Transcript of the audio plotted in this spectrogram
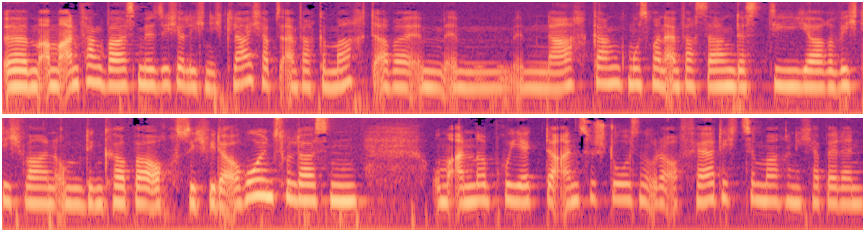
Ähm, am Anfang war es mir sicherlich nicht klar, ich habe es einfach gemacht, aber im, im, im Nachgang muss man einfach sagen, dass die Jahre wichtig waren, um den Körper auch sich wieder erholen zu lassen, um andere Projekte anzustoßen oder auch fertig zu machen. Ich habe ja dann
